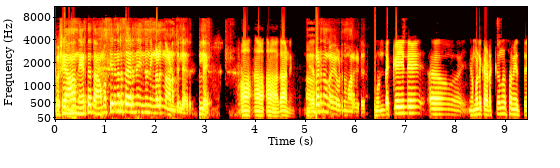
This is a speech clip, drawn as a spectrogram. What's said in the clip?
പക്ഷെ ആ നേരത്തെ താമസിച്ചിരുന്നിടത്തായിരുന്നു ഇന്ന് നിങ്ങളും കാണത്തില്ലായിരുന്നു അല്ലേ? ആ ആ ആ അതാണ്. അവിടുന്ന് മാർക്കറ്റ്? മുണ്ടക്കയിൽ നമ്മൾ കിടക്കുന്ന സമയത്ത്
